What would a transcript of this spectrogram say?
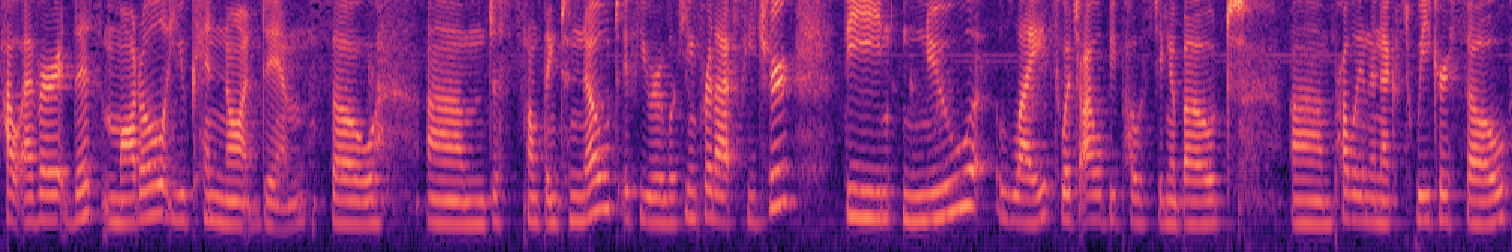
However, this model you cannot dim. So um, just something to note if you are looking for that feature. The new lights, which I will be posting about um, probably in the next week or so,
